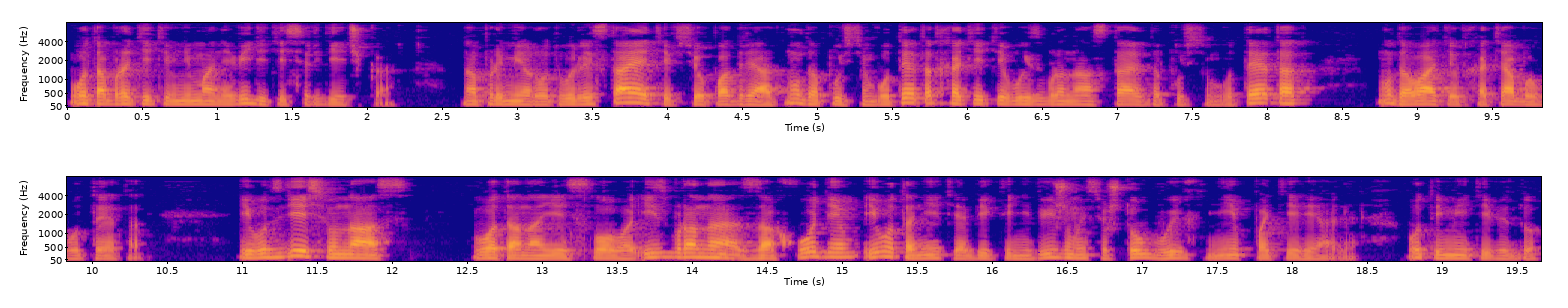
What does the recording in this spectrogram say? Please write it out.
Вот обратите внимание, видите сердечко? Например, вот вы листаете все подряд. Ну, допустим, вот этот хотите в избранное оставить, допустим, вот этот. Ну, давайте вот хотя бы вот этот. И вот здесь у нас вот она есть слово избранное. Заходим. И вот они эти объекты недвижимости, чтобы вы их не потеряли. Вот имейте в виду.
